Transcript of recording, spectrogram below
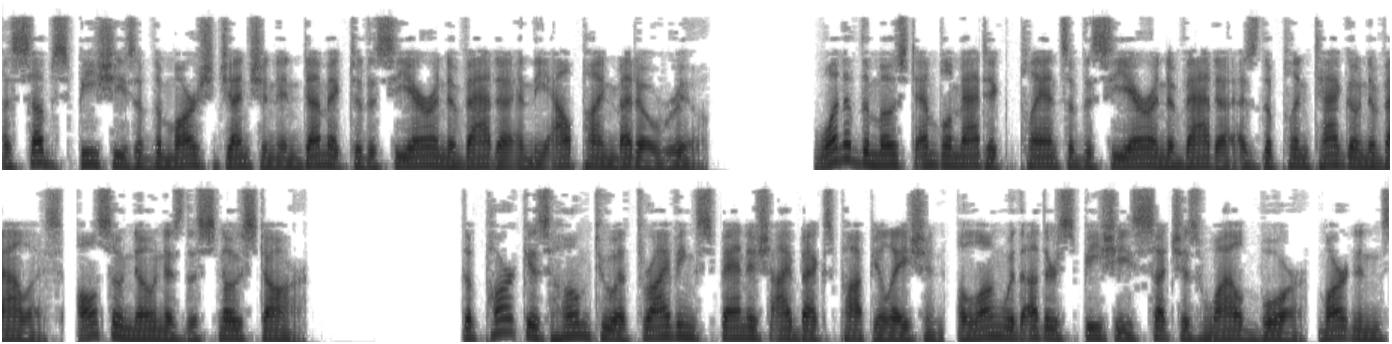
a subspecies of the marsh gentian endemic to the Sierra Nevada and the alpine meadow rue. One of the most emblematic plants of the Sierra Nevada is the Plantago nivalis, also known as the snow star. The park is home to a thriving Spanish ibex population, along with other species such as wild boar, martens,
